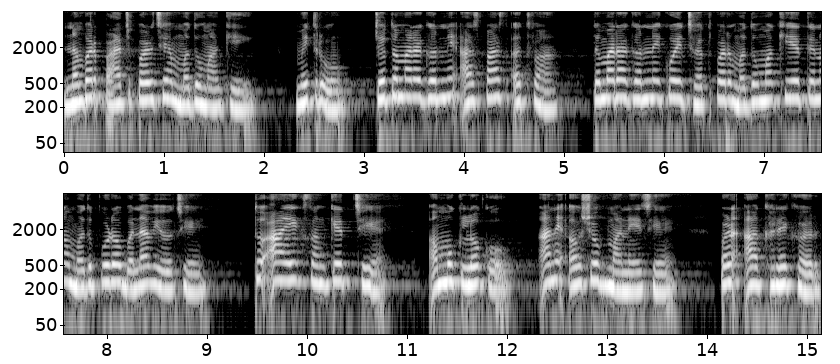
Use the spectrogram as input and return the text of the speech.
નંબર પાંચ પર છે મધુમાખી. મિત્રો, જો તમારા ઘરની આસપાસ અથવા તમારા ઘરની કોઈ છત પર મધુમક્ખીએ તેનો મધપૂડો બનાવ્યો છે, તો આ એક સંકેત છે. અમુક લોકો આને અશુભ માને છે, પણ આ ખરેખર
